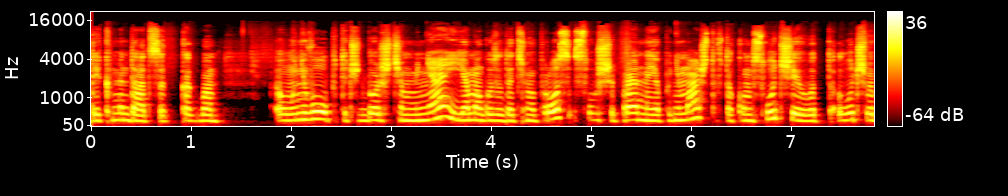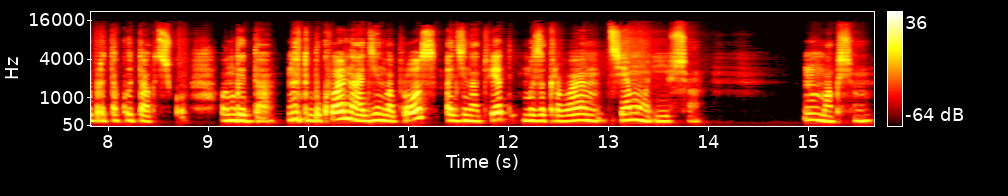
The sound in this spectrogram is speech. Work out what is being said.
рекомендацией, как бы у него опыта чуть больше, чем у меня, и я могу задать ему вопрос, слушай, правильно я понимаю, что в таком случае вот лучше выбрать такую тактику? Он говорит, да. Ну, это буквально один вопрос, один ответ, мы закрываем тему, и все. Ну, максимум.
